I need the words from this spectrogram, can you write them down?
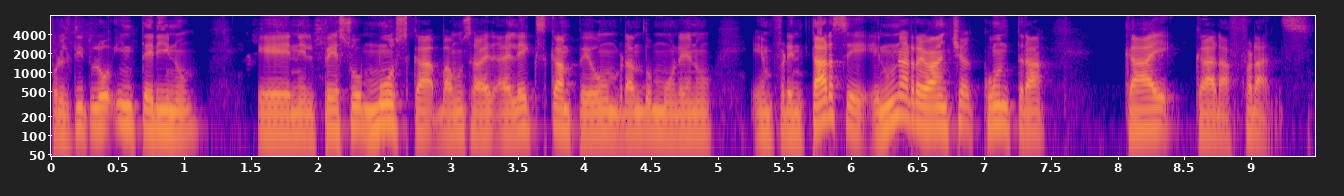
por el título interino en el peso mosca. Vamos a ver al ex campeón Brandon Moreno enfrentarse en una revancha contra Kai Cara France.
